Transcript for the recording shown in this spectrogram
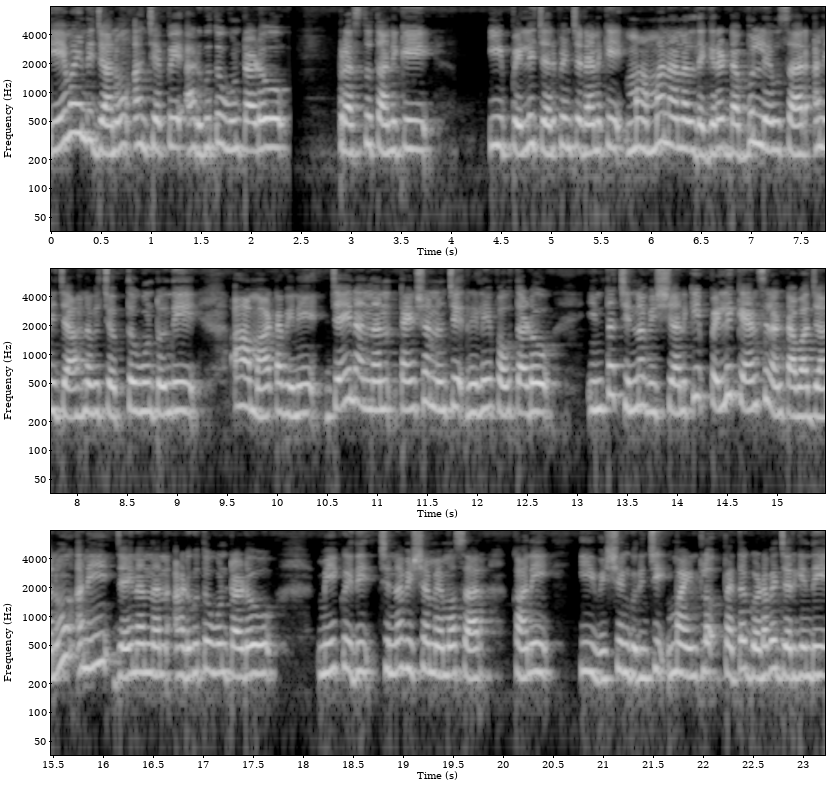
ఏమైంది జాను? అని చెప్పి అడుగుతూ ఉంటాడు. ప్రస్తుతానికి ఈ పెళ్ళి జరిపించడానికి మా అమ్మ నాన్నల దగ్గర డబ్బులు లేవు సార్ అని జాహ్నవి చెప్తూ ఉంటుంది. ఆ మాట విని జయనందన్ టెన్షన్ నుంచి రిలీఫ్ అవుతాడు. ఇంత చిన్న విషయానికి పెళ్ళి క్యాన్సిల్ అంటావా జాను? అని జయనందన్ అడుగుతూ ఉంటాడు. మీకు ఇది చిన్న విషయమేమో సార్ కానీ ఈ విషయం గురించి మా ఇంట్లో పెద్ద గొడవే జరిగింది.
